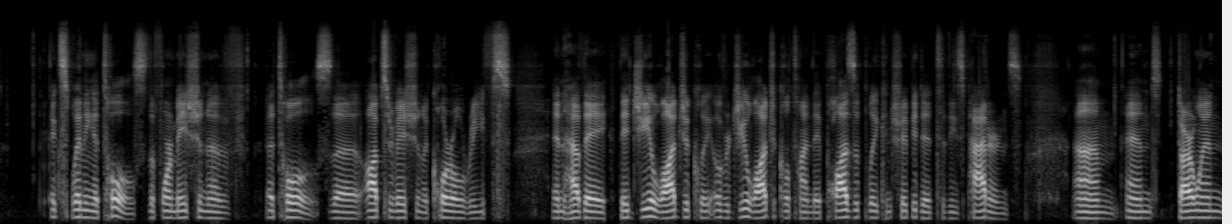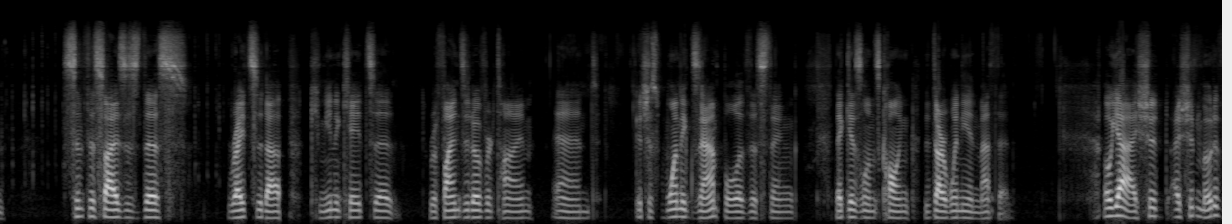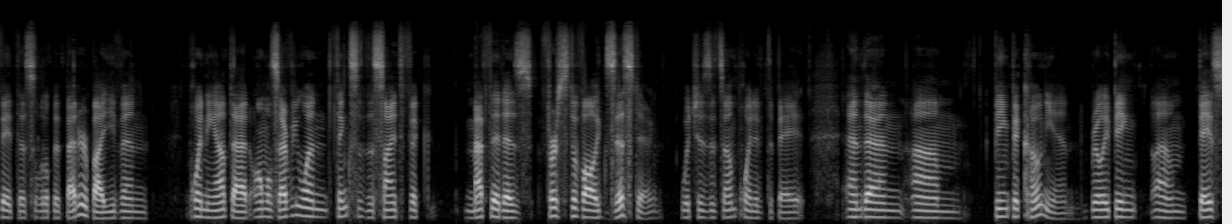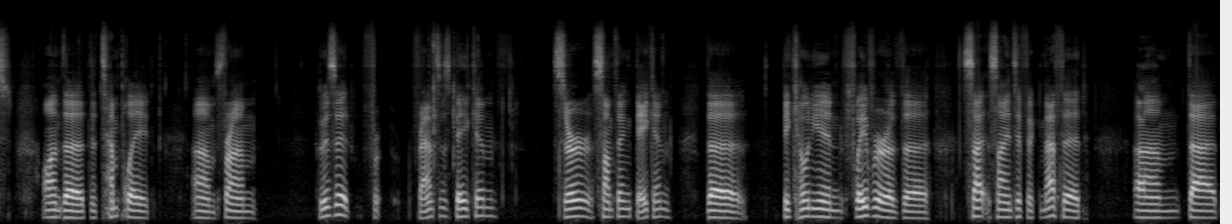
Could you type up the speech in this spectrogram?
explaining atolls, the formation of atolls, the observation of coral reefs, and how they they geologically over geological time they plausibly contributed to these patterns. Um, and Darwin synthesizes this, writes it up, communicates it, refines it over time, and it's just one example of this thing that Ghiselin's calling the Darwinian method. Oh yeah, I should I should motivate this a little bit better by even pointing out that almost everyone thinks of the scientific method as first of all existing, which is its own point of debate, and then um, being Baconian, really being um, based on the the template um, from who is it? Fr- Francis Bacon, Sir something Bacon, the Baconian flavor of the sci- scientific method um, that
